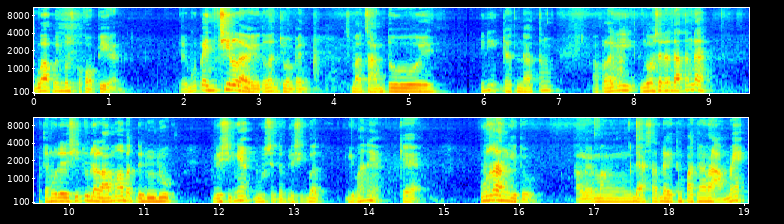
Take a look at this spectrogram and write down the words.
gua akuin gue suka kopi kan. Ya gue pengen chill lah gitu kan. Cuma pengen sebat santuy. Ini datang datang. Apalagi nggak usah datang dah. Yang udah di situ udah lama banget udah duduk. Berisiknya buset udah berisik banget. Gimana ya? Kayak kurang gitu. Kalau emang dasar dari tempatnya rame,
